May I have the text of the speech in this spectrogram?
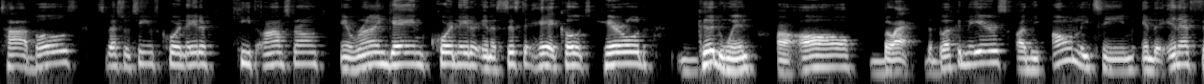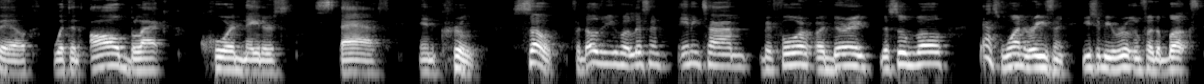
Todd Bowles, special teams coordinator, Keith Armstrong, and run game coordinator and assistant head coach, Harold Goodwin, are all black. The Buccaneers are the only team in the NFL with an all black coordinators, staff, and crew. So, for those of you who are listening, anytime before or during the Super Bowl, that's one reason you should be rooting for the Bucks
